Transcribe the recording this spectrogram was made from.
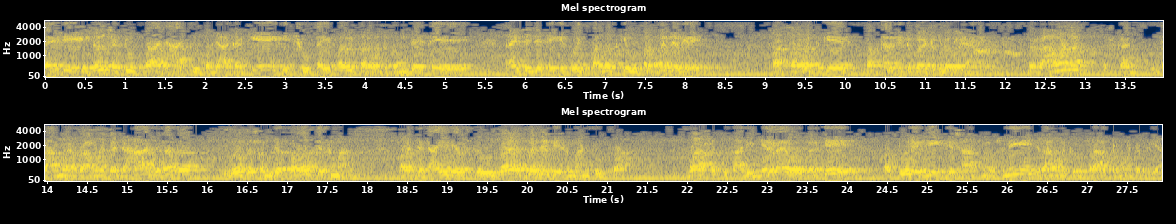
ऐसे एकदम से टूट पड़ा जहाज़ के ऊपर जाकर के छूटे पर पर्वत कहूँ जैसे ऐसे जैसे कि कोई पर्वत के ऊपर वज्र गिरे और पर्वत के पत्थर के टुकड़े टुकड़े हो जाए तो रावण, उसका रावण रावण का जहाज़, रथ, वो तो समझो पर्वत के समान और जटाई जो उसके ऊपर वज्र के समान टूट पड़ा। बड़ा शक्तिशाली निर्भय होकर के और पूरे वेग के साथ में उसने रावण के ऊपर आक्रमण कर दिया।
